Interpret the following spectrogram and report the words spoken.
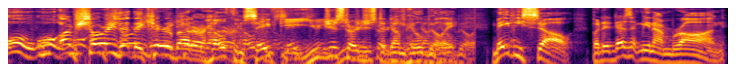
Oh, well, I'm, sorry, I'm sorry that they care, that they about, care our health and safety. safety. You just you are just, just a dumb hillbilly. hillbilly. Maybe so, but it doesn't mean I'm wrong.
